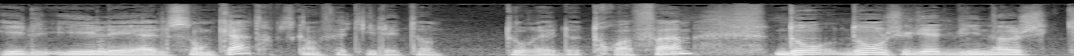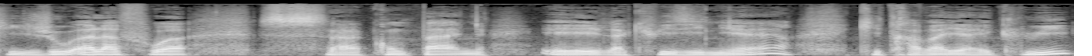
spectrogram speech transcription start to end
Il, il et elle sont quatre, parce qu'en fait, il est en entouré de trois femmes, dont, Juliette Binoche qui joue à la fois sa compagne et la cuisinière, qui travaille avec lui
